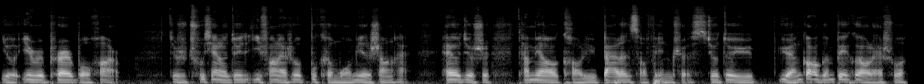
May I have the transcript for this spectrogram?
有 irreparable harm，就是出现了对一方来说不可磨灭的伤害。还有就是，他们要考虑 balance of interest，就对于原告跟被告来说，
